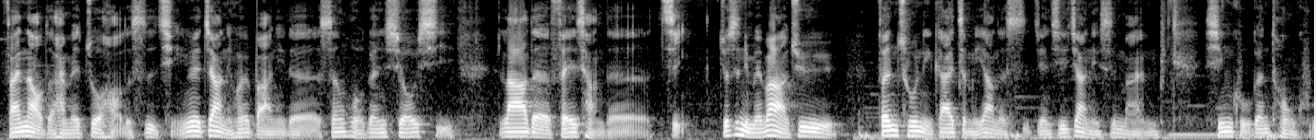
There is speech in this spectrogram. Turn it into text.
烦恼的还没做好的事情，因为这样你会把你的生活跟休息。拉得非常的紧，就是你没办法去分出你该怎么样的时间，其实这样你是蛮辛苦跟痛苦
